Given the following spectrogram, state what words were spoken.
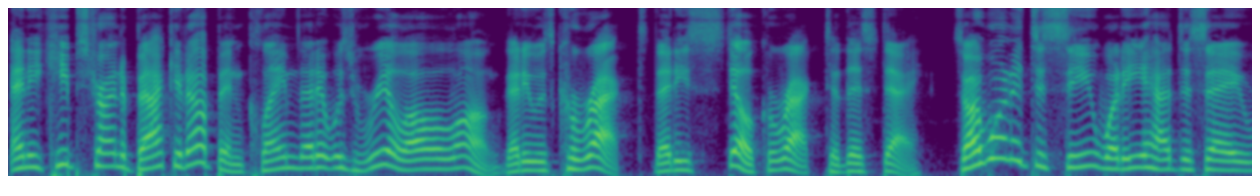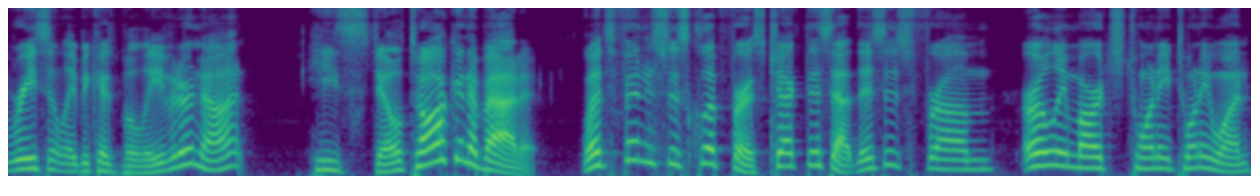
and he keeps trying to back it up and claim that it was real all along, that he was correct, that he's still correct to this day. So I wanted to see what he had to say recently because believe it or not, he's still talking about it. Let's finish this clip first. Check this out. This is from early March 2021.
